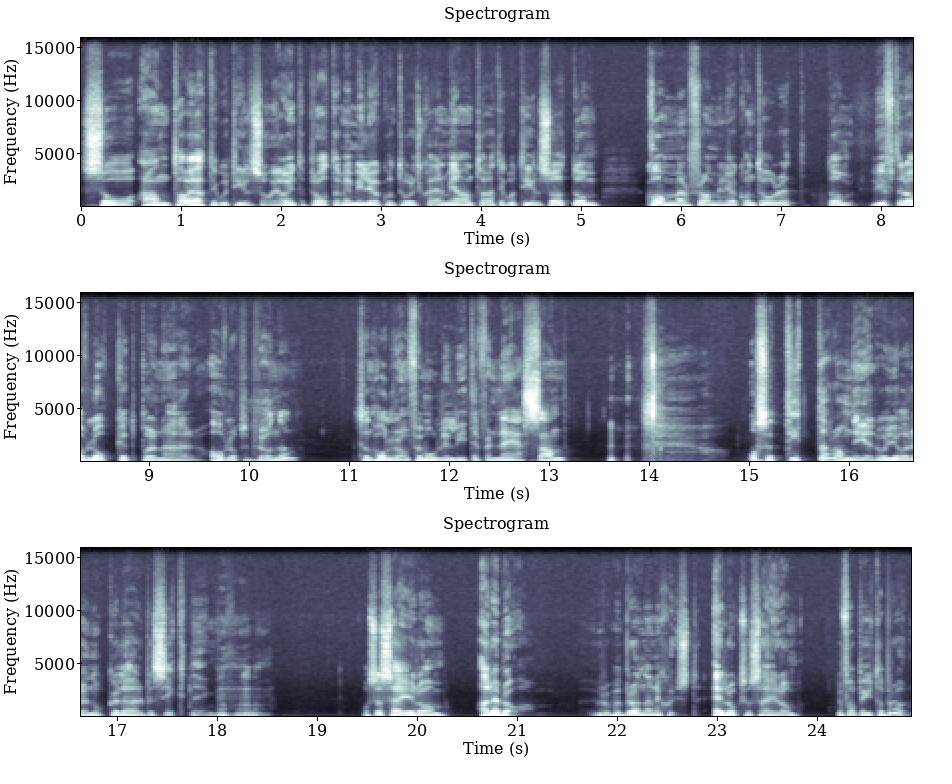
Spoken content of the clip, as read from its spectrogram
så antar jag att det går till så. Jag har inte pratat med miljökontoret själv, men jag antar att det går till så att de kommer från miljökontoret, de lyfter av locket på den här avloppsbrunnen. Sen håller de förmodligen lite för näsan. och så tittar de ner och gör en okulärbesiktning. Och så säger de, ja det är bra. Brunnen är schysst. Eller också säger de, du får byta brunn.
